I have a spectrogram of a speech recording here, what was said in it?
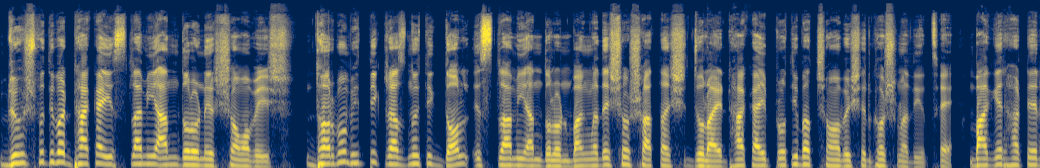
বৃহস্পতিবার ঢাকায় ইসলামী আন্দোলনের সমাবেশ। ধর্মভিত্তিক রাজনৈতিক দল ইসলামী আন্দোলন বাংলাদেশও সাতাশ জুলাই ঢাকায় প্রতিবাদ সমাবেশের ঘোষণা দিয়েছে। বাগেরহাটের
